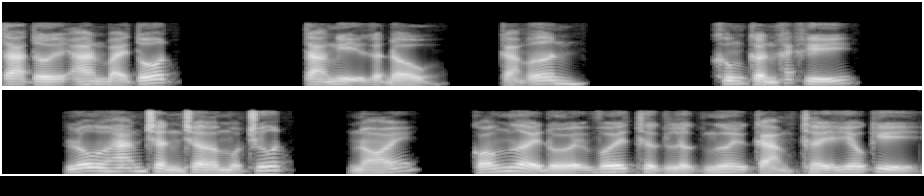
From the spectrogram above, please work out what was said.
ta tới an bài tốt. Tà nghị gật đầu, cảm ơn. Không cần khách khí. Lô hãn trần chờ một chút, nói, có người đối với thực lực ngươi cảm thấy hiếu kỳ,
